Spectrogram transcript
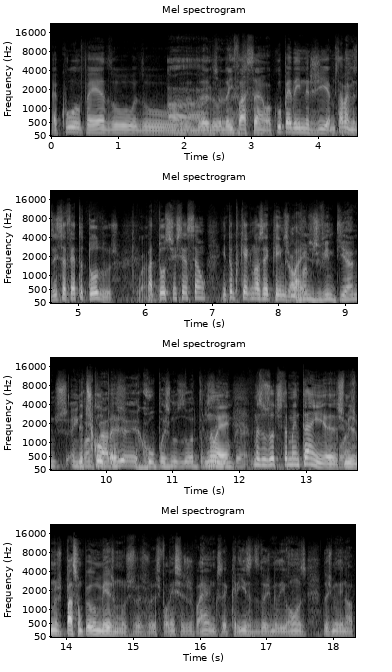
a culpa é do, do, ah, da, do, da, inflação, a culpa é da energia. Mas está bem, mas isso afeta todos. Claro. Para todos, sem exceção. Então porquê é que nós é que caímos Já mais? vamos 20 anos a de desculpas. culpas nos outros. Não é? Nunca... Mas os outros também têm. Claro. Os mesmos passam pelo mesmo. As falências dos bancos, a crise de 2011, 2009.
